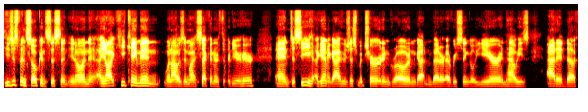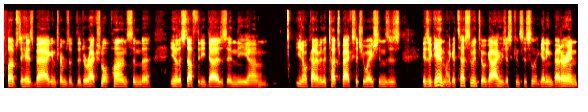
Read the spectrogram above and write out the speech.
he's just been so consistent, you know. And you know, I, he came in when I was in my second or third year here, and to see again a guy who's just matured and grown and gotten better every single year, and how he's added uh, clubs to his bag in terms of the directional punts and the you know the stuff that he does in the um, you know kind of in the touchback situations is is again like a testament to a guy who's just consistently getting better. And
